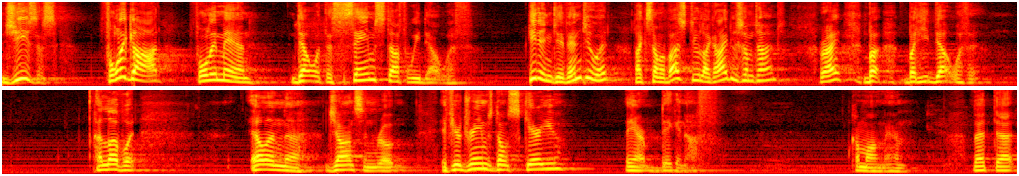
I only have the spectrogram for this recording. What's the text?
Jesus, fully God, fully man, dealt with the same stuff we dealt with. He didn't give into it like some of us do, like I do sometimes, right? But, but he dealt with it. I love what Ellen uh, Johnson wrote. If your dreams don't scare you, they aren't big enough. Come on, man. Let that,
